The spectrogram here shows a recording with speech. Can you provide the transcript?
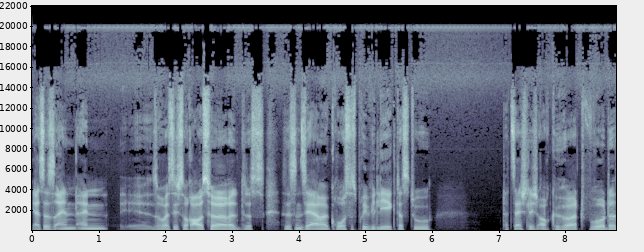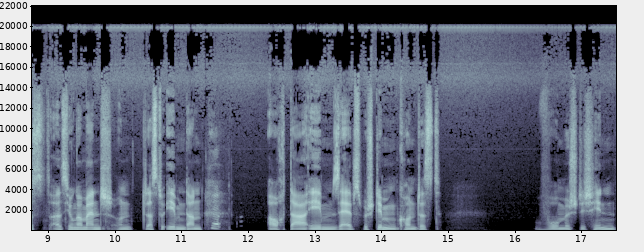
Ja, es ist ein, ein, äh, so was ich so raushöre, das, es ist ein sehr großes Privileg, dass du tatsächlich auch gehört wurdest als junger Mensch und dass du eben dann ja auch da eben selbst bestimmen konntest, wo möchte ich hin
